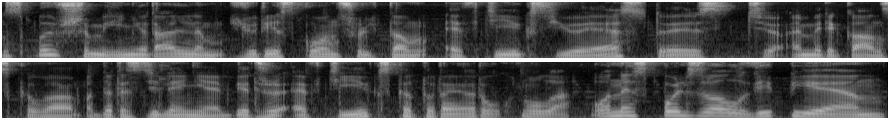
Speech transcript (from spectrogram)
с бывшим генеральным юрисконсультом FTX US, то есть американского подразделения биржи FTX, которая рухнула. Он использовал VPN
